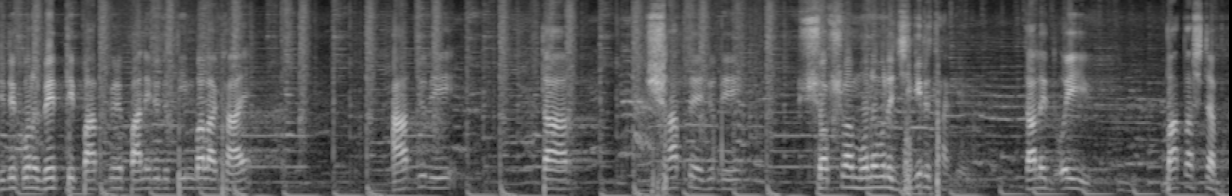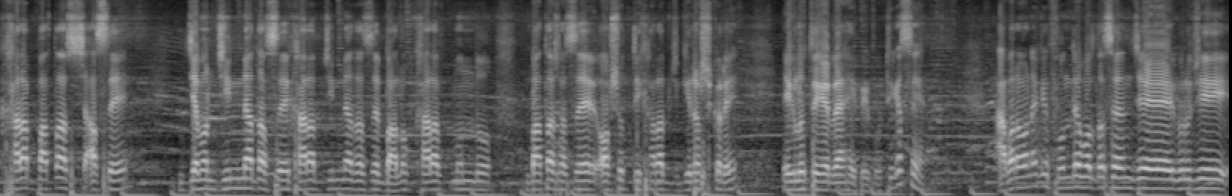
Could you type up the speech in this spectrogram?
যদি কোনো ব্যক্তি পাঠ করে পানি যদি তিন বেলা খায়, আর যদি তার সাথে যদি সবসময় মনে মনে জিগির থাকে, তাহলে ওই বাতাসটা খারাপ বাতাস আছে যেমন জিন্নাত আছে, খারাপ জিন্নাত আছে, ভালো, খারাপ মন্দ, বাতাস আছে অসত্যি খারাপ গিরস করে, এগুলো থেকে রেহাই পেব, ঠিক আছে? আবার অনেকে ফোন দিয়ে বলতেছেন যে, গুরুজি,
